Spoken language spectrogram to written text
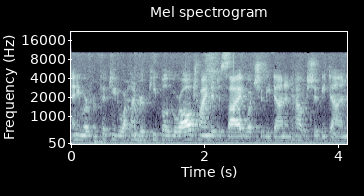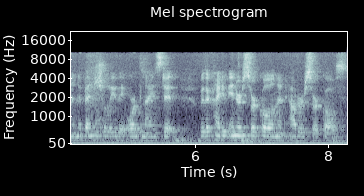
anywhere from 50 to 100 people who were all trying to decide what should be done and how it should be done. And eventually, they organized it with a kind of inner circle and then outer circles.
